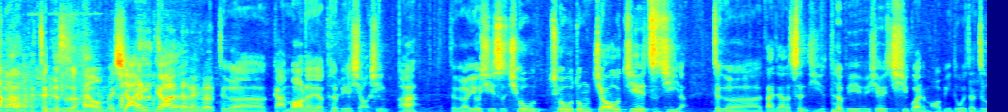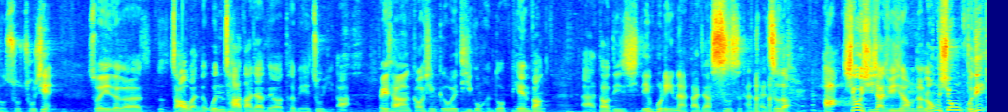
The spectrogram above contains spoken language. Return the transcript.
这个是还我们吓一跳的。这个感冒呢要特别小心啊，这个尤其是秋秋冬交接之际啊，这个大家的身体特别有一些奇怪的毛病都会在这个时候出现，所以这个早晚的温差大家都要特别注意啊。非常高兴各位提供很多偏方。啊，到底灵不灵呢？大家试试看才知道。好，休息一下，继续进入我们的龙兄虎弟。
